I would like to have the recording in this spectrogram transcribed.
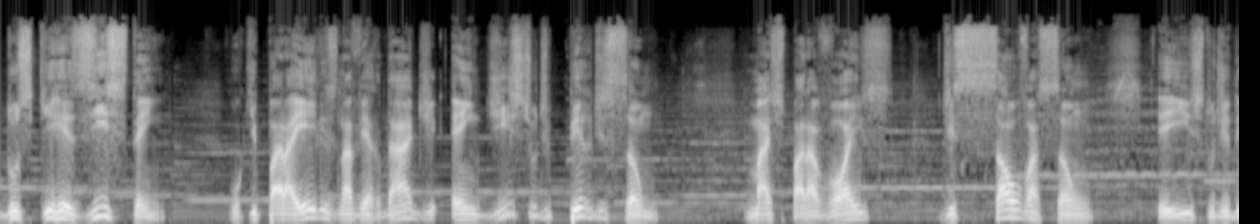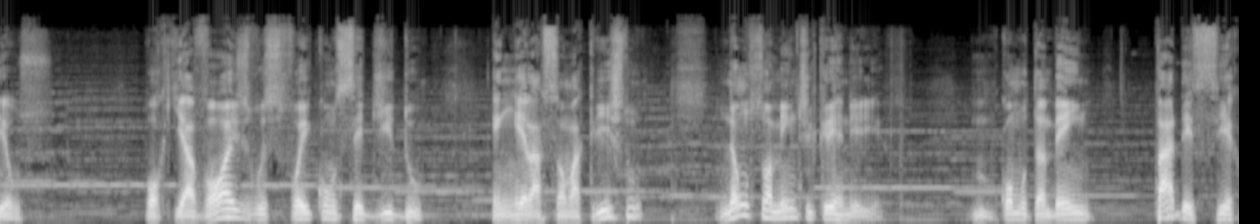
dos que resistem, o que para eles, na verdade, é indício de perdição, mas para vós de salvação, e isto de Deus. Porque a vós vos foi concedido, em relação a Cristo, não somente crer nele, como também padecer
